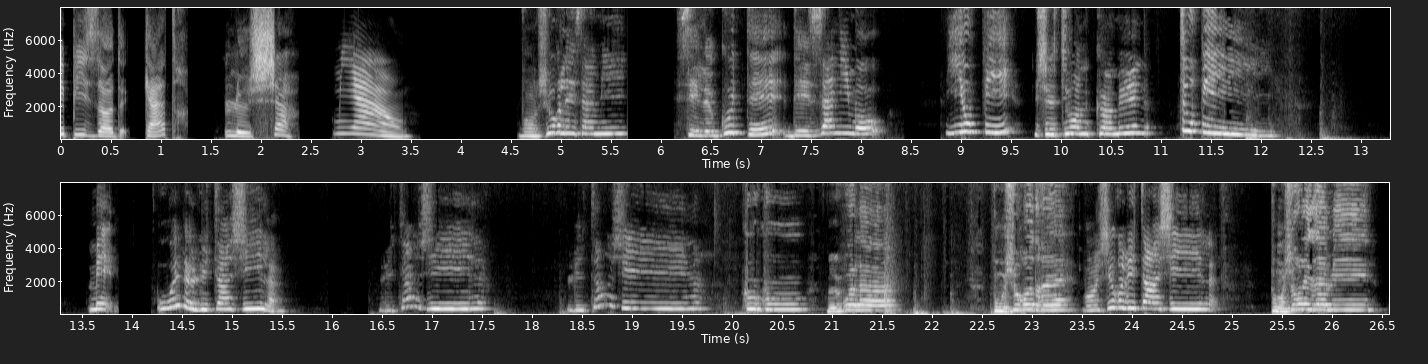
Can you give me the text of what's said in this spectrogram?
Épisode 4 Le chat. Miaou. Bonjour les amis, c'est le goûter des animaux. Youpi, je tourne comme une toupie. Mais où est le lutin Gilles Lutin Gilles Lutin Gilles Coucou, me voilà Bonjour Audrey Bonjour lutin Gilles Bonjour les amis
